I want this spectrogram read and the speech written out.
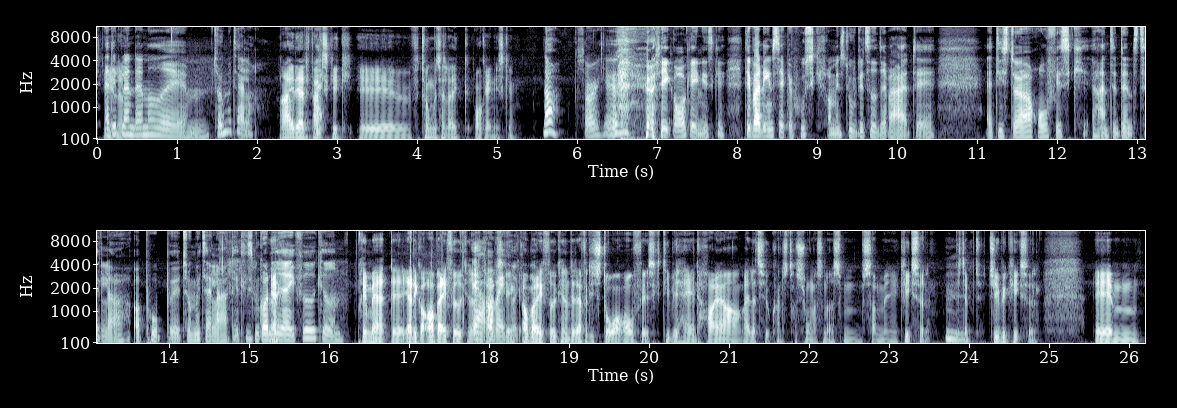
Er det blandt andet øh, tungmetaller? Nej, det er det faktisk ikke. Øh, for tungmetaller er ikke organiske. Nå, sorry, jeg hørte ikke organiske. Det er bare det eneste, jeg kan huske fra min studietid, det var, at, øh, at de større rovfisk har en tendens til at ophobe øh, tungmetaller. Det er ligesom går ned Ja. i fødekæden. Primært, øh, ja, det går opad i fødekæden Ja, opad i faktisk. Fødekæden. Opad i fødekæden. Det er derfor, de store rovfisk, de vil have et højere relativ koncentration af sådan noget som, som øh, kviksøl. Mm. En bestemt type kviksøl. Øhm,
